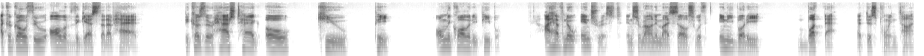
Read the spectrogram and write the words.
I could go through all of the guests that I've had because they're hashtag OQP, only quality people. I have no interest in surrounding myself with anybody but that at this point in time.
